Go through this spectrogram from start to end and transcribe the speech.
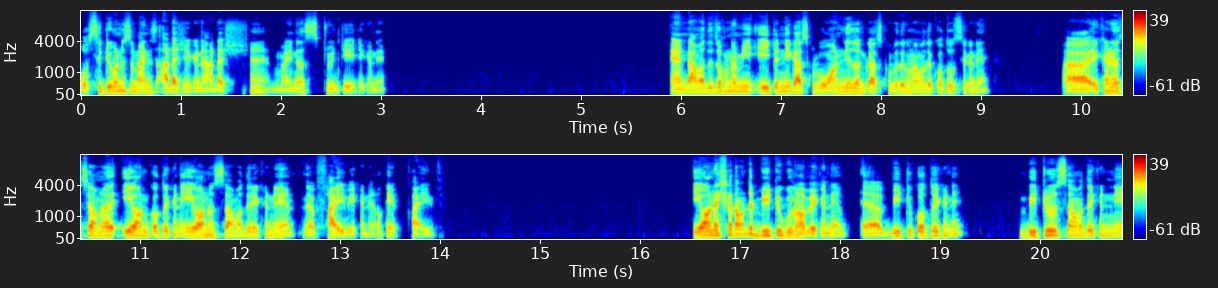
ও সি টু মানে হচ্ছে মাইনাস আঠাশ এখানে, আঠাশ হ্যাঁ? মাইনাস টোয়েন্টি এইট এখানে। অ্যান্ড আমাদের যখন আমি এইটা নিয়ে কাজ করব ওয়ান নিয়ে যখন কাজ করব, দেখুন আমাদের কত হচ্ছে এখানে? এখানে হচ্ছে আমরা এ ওয়ান কত এখানে? এ ওয়ান হচ্ছে আমাদের এখানে ফাইভ এখানে ওকে ফাইভ এ ওয়ানের সাথে আমাদের বি টু গুণ হবে এখানে বি টু কত এখানে? বি টু হচ্ছে আমাদের এখানে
